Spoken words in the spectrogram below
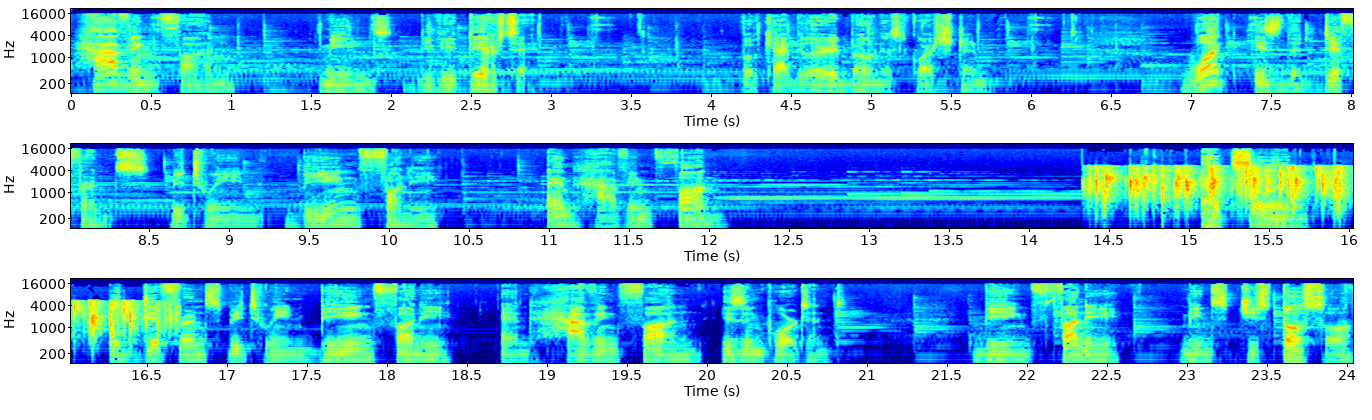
Having fun means divertirse. Vocabulary bonus question. What is the difference between being funny and having fun? Excellent! The difference between being funny and having fun is important. Being funny means chistoso,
